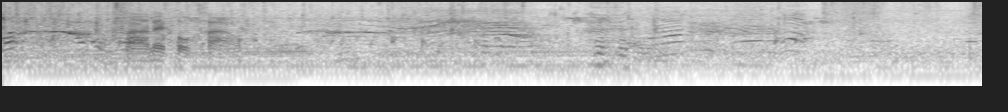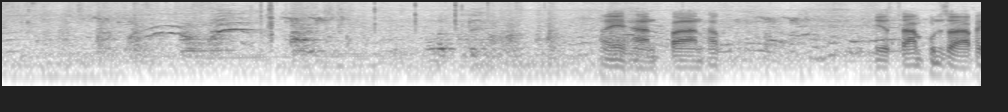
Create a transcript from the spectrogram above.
รสเอาถุงปลาอะไรขาวๆให้อาหารปานครับ เดี๋ยวตามคุณสาไป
